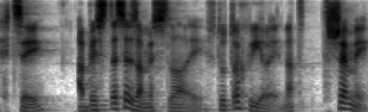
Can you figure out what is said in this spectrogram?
Chci, abyste se zamysleli v tuto chvíli nad třemi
